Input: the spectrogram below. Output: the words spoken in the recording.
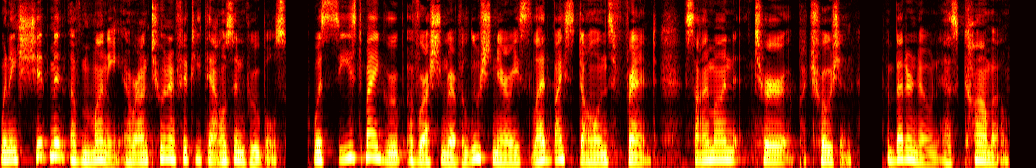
when a shipment of money, around 250,000 rubles, was seized by a group of Russian revolutionaries led by Stalin's friend, Simon Ter Petrosian, better known as Kamo.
